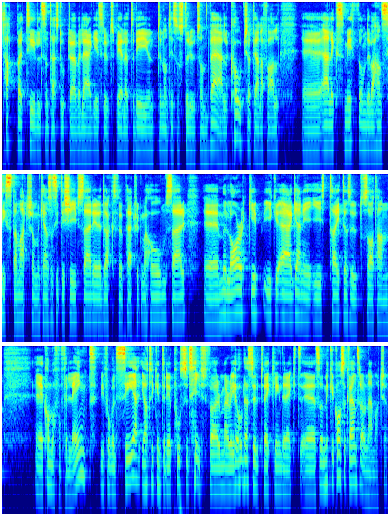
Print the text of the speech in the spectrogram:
tappar till sånt här stort överläge i slutspelet och det är ju inte någonting som står ut som välcoachat i alla fall. Eh, Alex Smith, om det var hans sista match som Kansas City Chiefs här, är det dags för Patrick Mahomes här. Eh, Mularkey gick ju ägaren i, i Titans ut och sa att han eh, kommer få förlängt. Vi får väl se. Jag tycker inte det är positivt för Mariotas utveckling direkt. Eh, så mycket konsekvenser av den här matchen.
